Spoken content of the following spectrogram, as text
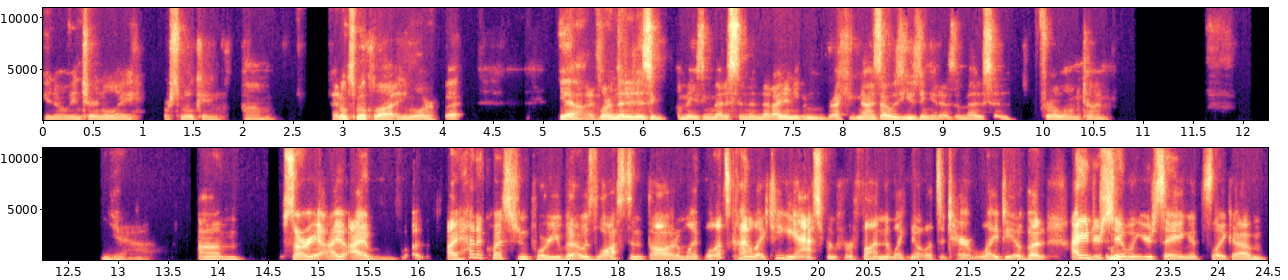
you know internally or smoking. Um, I don't smoke a lot anymore, but yeah, I've learned that it is an amazing medicine and that I didn't even recognize I was using it as a medicine for a long time. Yeah. Um sorry, I I I had a question for you, but I was lost in thought. I'm like, well, that's kind of like taking aspirin for fun. I'm like, no, it's a terrible idea. But I understand mm. what you're saying. It's like um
